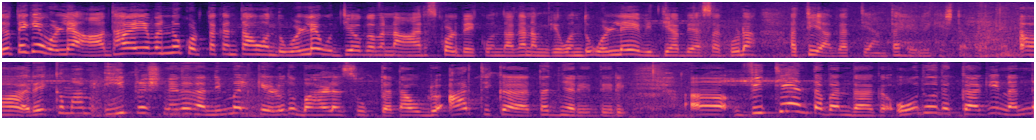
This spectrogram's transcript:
ಜೊತೆಗೆ ಒಳ್ಳೆ ಆದಾಯವನ್ನು ಕೊಡ್ತಕ್ಕಂತಹ ಒಂದು ಒಳ್ಳೆ ಉದ್ಯೋಗವನ್ನು ಆರಿಸ್ಕೊಳ್ಬೇಕು ಅಂದಾಗ ನಮಗೆ ಒಂದು ಒಳ್ಳೆಯ ವಿದ್ಯಾಭ್ಯಾಸ ಕೂಡ ಅತಿ ಅಗತ್ಯ ಅಂತ ಹೇಳಿಕ್ಕೆ ಇಷ್ಟಪಡ್ತೀನಿ. ರೇಖಾ ಮ್ಯಾಮ್, ಈ ಪ್ರಶ್ನೆನ ನಾನು ನಿಮ್ಮಲ್ಲಿ ಕೇಳೋದು ಬಹಳ ಸೂಕ್ತ. ತಾವೊಬ್ರು ಆರ್ಥಿಕ ತಜ್ಞರಿದ್ದೀರಿ. ವಿದ್ಯೆ ಅಂತ ಬಂದಾಗ, ಓದೋದಕ್ಕಾಗಿ ನನ್ನ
